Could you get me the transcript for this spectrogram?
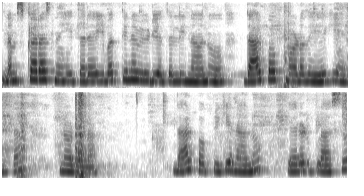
ನಮಸ್ಕಾರ ಸ್ನೇಹಿತರೆ, ಇವತ್ತಿನ ವಿಡಿಯೋದಲ್ಲಿ ನಾನು ದಾಲ್ ಪಪ್ ಮಾಡೋದು ಹೇಗೆ ಅಂತ ನೋಡೋಣ. ದಾಲ್ ಪಪ್ಪಿಗೆ ನಾನು ಎರಡು ಗ್ಲಾಸು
